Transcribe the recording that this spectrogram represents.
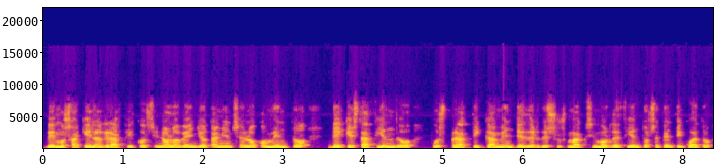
vemos aquí en el gráfico, si no lo ven yo también se lo comento, de que está haciendo pues prácticamente desde sus máximos de 174,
